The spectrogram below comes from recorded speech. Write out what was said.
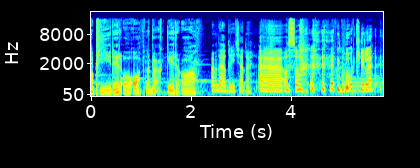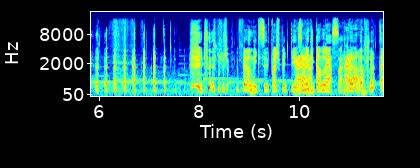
papirer og åpne bøker og Ja, men det er jo dritkjedelig. Eh, og så bokhylle. Fra Nick sitt perspektiv, Ja, ja, som ikke kan lese. Ja, ja, absolutt.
